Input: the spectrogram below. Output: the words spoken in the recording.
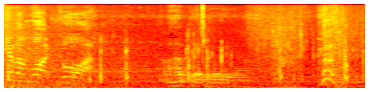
give 'em what for? I'm happy I got it now.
